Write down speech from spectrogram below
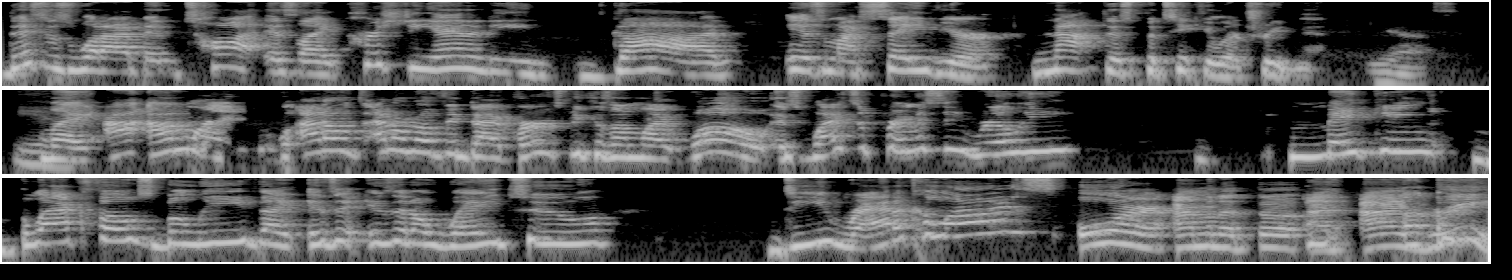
this is what I've been taught is like Christianity, God is my savior, not this particular treatment. Yes. Yeah. Like I, I'm like, I don't I don't know if it diverts because I'm like, whoa, is white supremacy really making black folks believe like is it is it a way to de-radicalize? Or I'm gonna throw. I, I agree,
